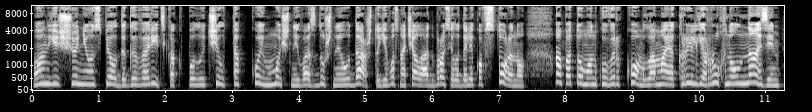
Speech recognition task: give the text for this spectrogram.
Он еще не успел договорить, как получил такой мощный воздушный удар, что его сначала отбросило далеко в сторону, а потом он кувырком, ломая крылья, рухнул на земь,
